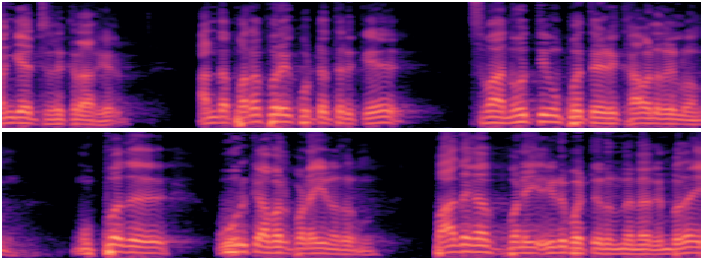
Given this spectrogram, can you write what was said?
பங்கேற்றிருக்கிறார்கள். அந்த பரப்புரை கூட்டத்திற்கு சுமார் நூத்தி முப்பத்தி ஏழு காவலர்களும் முப்பது ஊர்காவல் படையினரும் பாதுகாப்பு பணியில் ஈடுபட்டிருந்தனர் என்பதை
